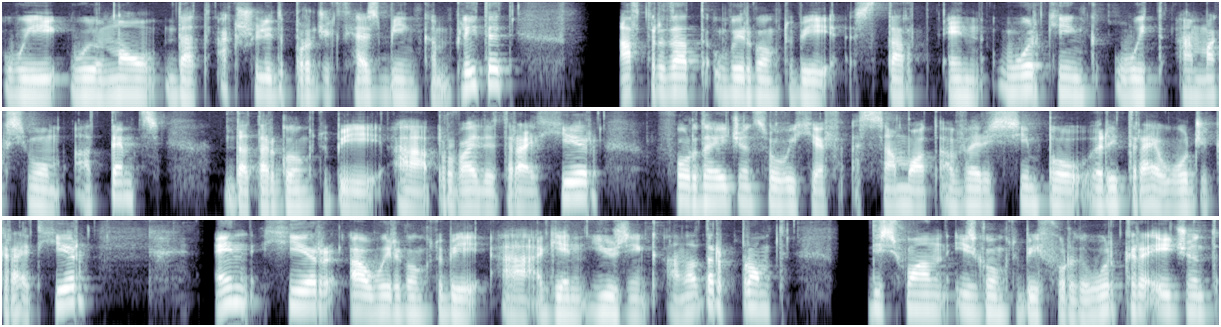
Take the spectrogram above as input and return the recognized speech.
we will know that actually the project has been completed. After that, we're going to be start and working with a maximum attempts that are going to be uh, provided right here for the agent. So we have somewhat a very simple retry logic right here. And here uh, we're going to be uh, again using another prompt this one is going to be for the worker agent.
